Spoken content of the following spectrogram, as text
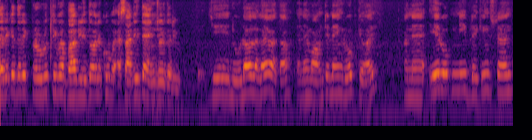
દરેકે દરેક પ્રવૃત્તિમાં ભાગ લીધો અને ખૂબ સારી રીતે એન્જોય કર્યું. જે દોરડાઓ લગાવ્યા હતા, એને માઉન્ટેનિંગ રોપ કહેવાય. અને એ રોપની બ્રેકિંગ સ્ટ્રેન્થ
